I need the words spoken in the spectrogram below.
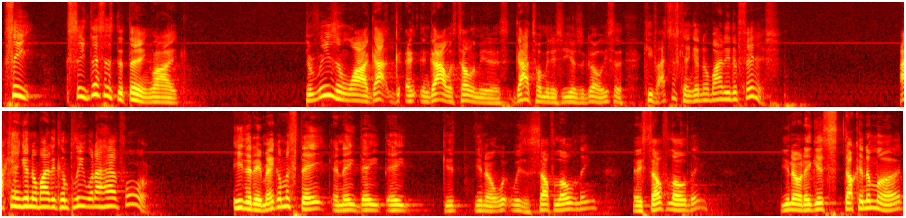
See, see, this is the thing. Like, the reason why God, and God was telling me this, God told me this years ago. He said, Keith, I just can't get nobody to finish. I can't get nobody to complete what I have for them. Either they make a mistake and they, they, they get, you know, what was it, self loathing? They self loathing. You know, they get stuck in the mud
